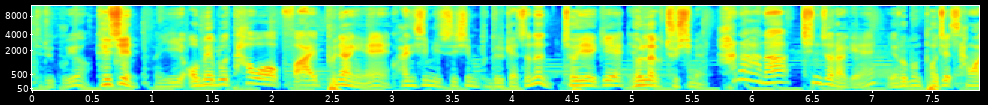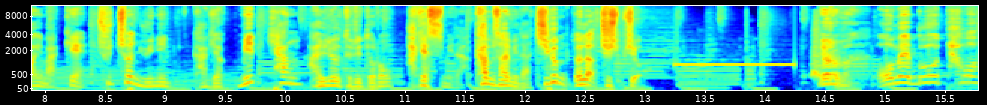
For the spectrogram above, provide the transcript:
드리고요. 대신 이 어메브 타워 5 분양에 관심 있으신 분들께서는 저희에게 연락 주시면 하나하나 친절하게 여러분 버젯 상황에 맞게 추천 유닛 가격 및 향 알려드리도록 하겠습니다. 감사합니다. 지금 연락 주십시오. 여러분 어메부 타워 5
